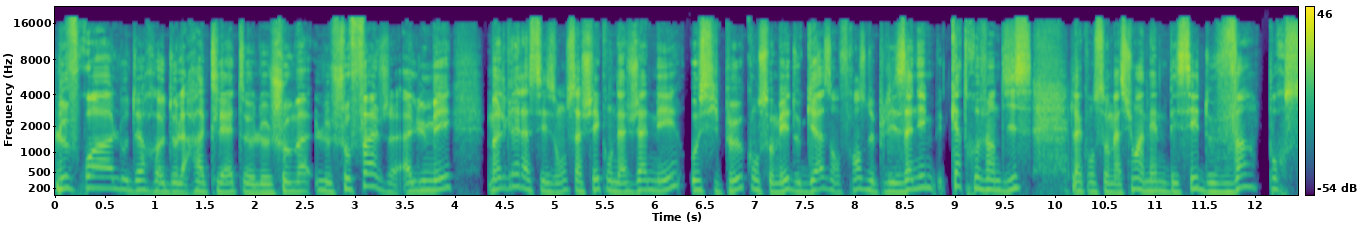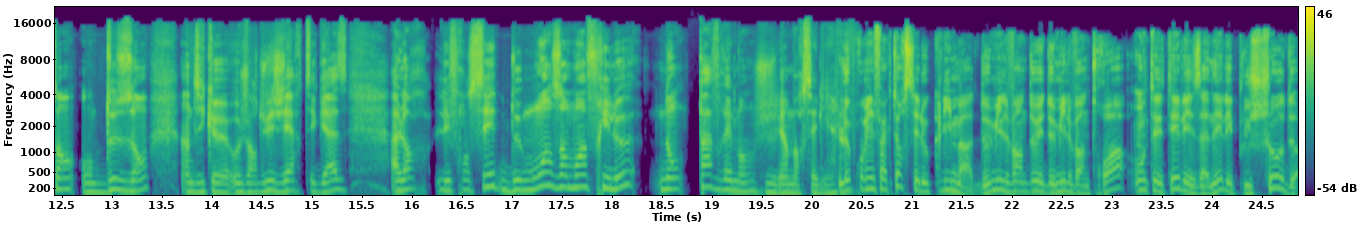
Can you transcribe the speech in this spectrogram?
Le froid, l'odeur de la raclette, le, chauffage allumé. Malgré la saison, sachez qu'on n'a jamais aussi peu consommé de gaz en France depuis les années 90. La consommation a même baissé de 20% en deux ans, indique aujourd'hui GRT Gaz. Alors, les Français de moins en moins frileux? Non, pas vraiment, Julien Morcelli. Le premier facteur, c'est le climat. 2022 et 2023 ont été les années les plus chaudes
